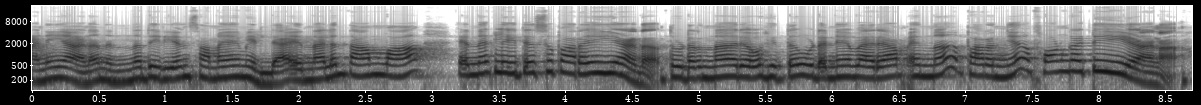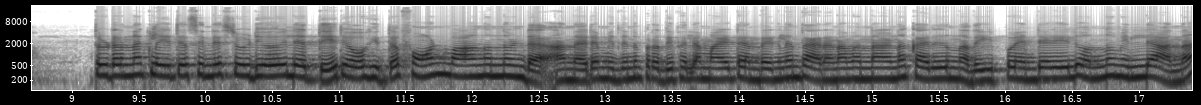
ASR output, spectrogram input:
പണിയാണ്. നിന്ന് തിരിയാൻ സമയമില്ല. എന്നാലും താൻ വാ എന്ന് ക്ലീറ്റസ് പറയുകയാണ്. തുടർന്ന് രോഹിത് ഉടനെ വരാം എന്ന് പറഞ്ഞ് ഫോൺ കട്ട് ചെയ്യുകയാണ്. തുടർന്ന് ക്ലീറ്റസിന്റെ സ്റ്റുഡിയോയിലെത്തി. രോഹിത് ഫോൺ വാങ്ങുന്നുണ്ട്. അന്നേരം ഇതിന് പ്രതിഫലമായിട്ട് എന്തെങ്കിലും തരണമെന്നാണ് കരുതുന്നത്. ഇപ്പോൾ എന്റെ കയ്യിൽ ഒന്നുമില്ല എന്ന്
